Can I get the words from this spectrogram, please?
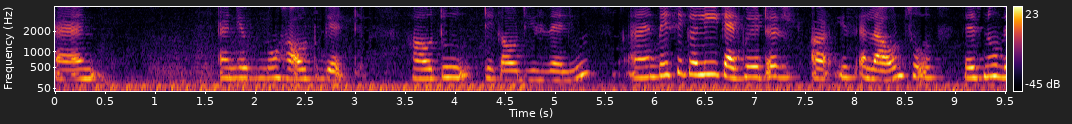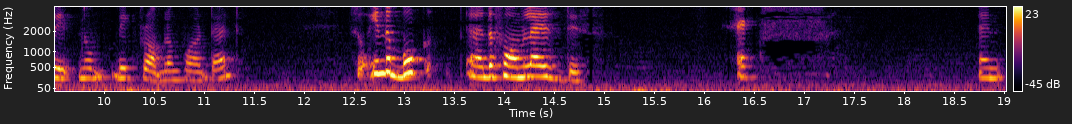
and and you know how to get how to take out these values. And basically calculator are, is allowed so there's no big, no big problem for that. So in the book uh, the formula is this. X and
